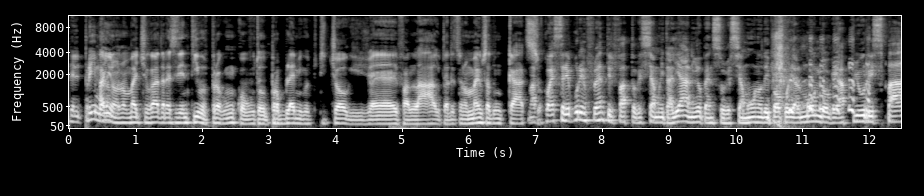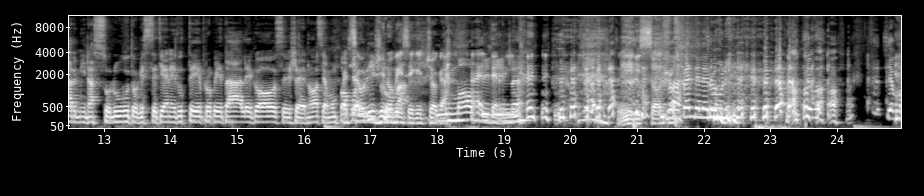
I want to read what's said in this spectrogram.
nel primo... Ma io non ho mai giocato a Resident Evil, però comunque ho avuto problemi con tutti i giochi, cioè Fallout, adesso non ho mai usato un cazzo. Ma può essere pure influente il fatto che siamo italiani, io penso che siamo uno dei popoli al mondo che ha più risparmi in assoluto, che se tiene tutte le proprietà, le cose, cioè no, siamo un popolo ricco, genovese che gioca immobili. mi dissocio. Non spende le rune. no. siamo,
